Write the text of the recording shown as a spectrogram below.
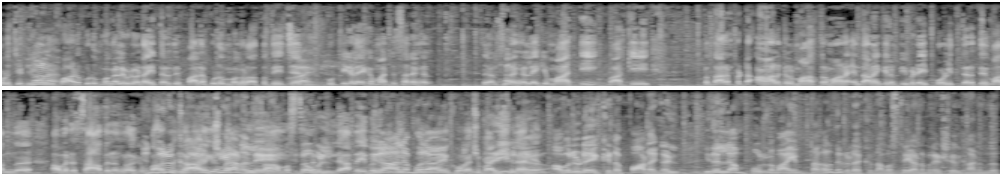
പൊളിച്ചിട്ട് ഒരുപാട് കുടുംബങ്ങൾ ഇവിടെ ഉണ്ട്. ഇത്തരത്തിൽ പല കുടുംബങ്ങളും. പ്രത്യേകിച്ച് കുട്ടികളെയൊക്കെ മറ്റു സ്ഥലങ്ങൾ സ്ഥലങ്ങളിലേക്ക് മാറ്റി. ബാക്കി പ്രധാനപ്പെട്ട ആളുകൾ മാത്രമാണ് എന്താണെങ്കിലും ഇവിടെ ഇപ്പോൾ ഇത്തരത്തിൽ വന്ന് അവരുടെ സാധനങ്ങളൊക്കെ അവരുടെ കിടപ്പാടങ്ങൾ ഇതെല്ലാം പൂർണമായും തകർന്നു കിടക്കുന്ന അവസ്ഥയാണ് പ്രേക്ഷകർ കാണുന്നത്.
